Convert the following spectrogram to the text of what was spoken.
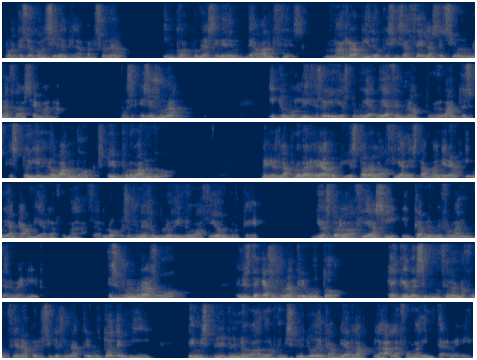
porque eso consigue que la persona incorpore una serie de, avances más rápido que si se hace la sesión una vez a la semana. Pues eso es una... Y tú dices, oye, yo voy a, voy a hacer una prueba, entonces estoy innovando, estoy probando, pero la prueba es real, porque yo hasta ahora lo hacía de esta manera y voy a cambiar la forma de hacerlo. Eso es un ejemplo de innovación, porque yo hasta ahora lo hacía así y cambio mi forma de intervenir. Eso es un rasgo, en este caso es un atributo que hay que ver si funciona o no funciona, pero sí que es un atributo de mi, de mi espíritu innovador, de mi espíritu de cambiar la, forma de intervenir.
